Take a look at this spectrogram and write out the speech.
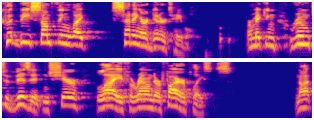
could be something like setting our dinner table or making room to visit and share life around our fireplaces. Not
